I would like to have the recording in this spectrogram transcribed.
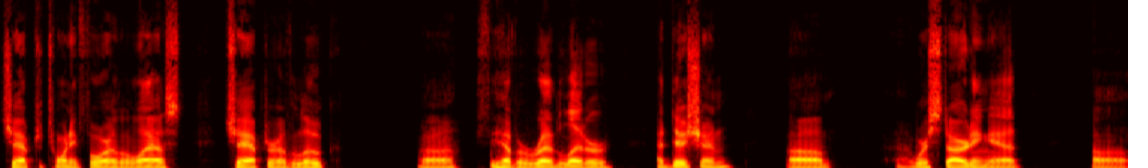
chapter 24, the last chapter of Luke. Uh, if you have a red letter edition, um, uh, we're starting at uh,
